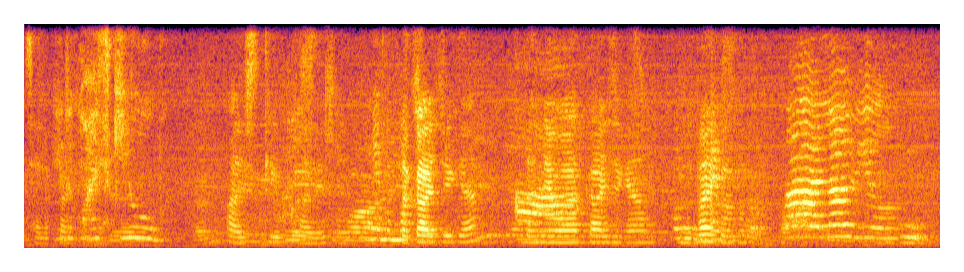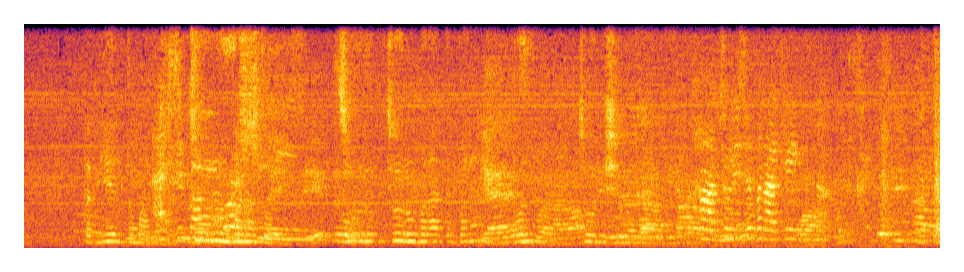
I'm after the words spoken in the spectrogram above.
चला आईस क्यूब खावे तर काळजी घ्या. धन्यवाद काळजी घ्या. बाय करतो यू तर येईल तुम्हाला. चोरून बनवतो. चोरून चोरून बनाते बना बन चोरीशी बनाते हाँ चोरी से बना आता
